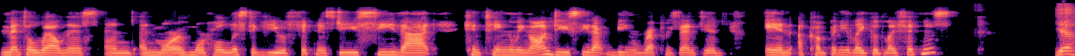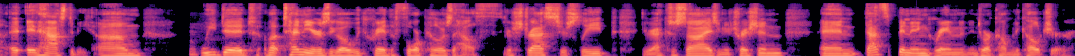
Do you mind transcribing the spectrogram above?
mental wellness and and more of more holistic view of fitness. Do you see that continuing on? Do you see that being represented in a company like Good Life Fitness? Yeah, it, it has to be. Um, we did about 10 years ago we created the four pillars of health your stress your sleep your exercise your nutrition and that's been ingrained into our company culture.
